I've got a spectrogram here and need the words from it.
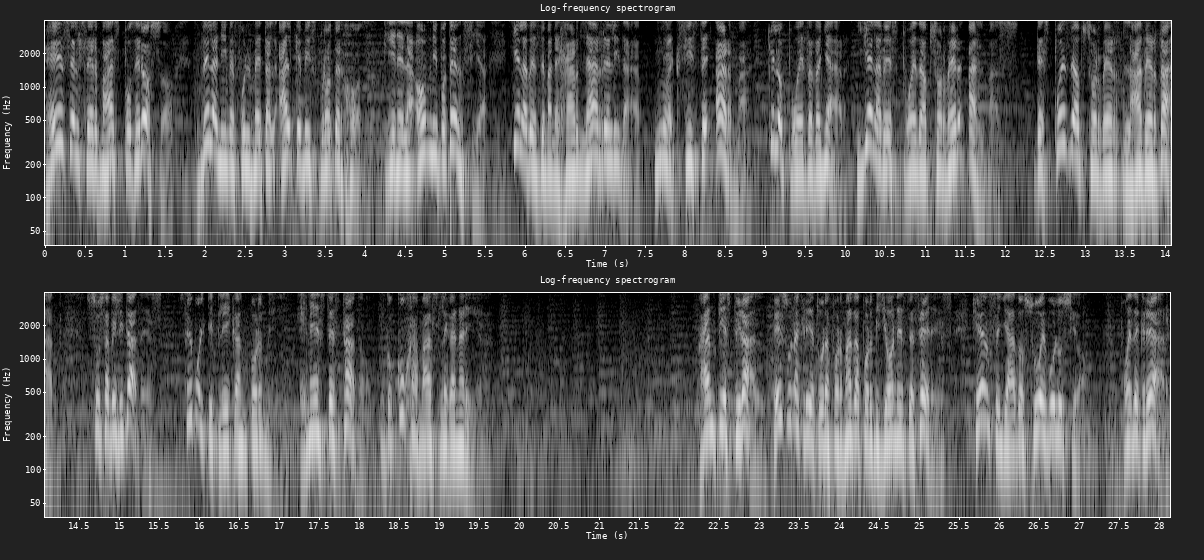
es el ser más poderoso del anime Full Metal Alchemist Brotherhood. Tiene la omnipotencia y a la vez de manejar la realidad. No existe arma que lo pueda dañar y a la vez pueda absorber almas. Después de absorber la verdad, sus habilidades se multiplican por mil. En este estado, Goku jamás le ganaría. Anti-Espiral es una criatura formada por millones de seres que han sellado su evolución Puede crear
